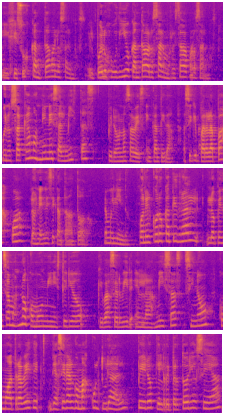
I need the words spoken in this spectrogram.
Y Jesús cantaba los salmos. El pueblo judío cantaba los salmos, rezaba con los salmos. Bueno, sacamos nenes salmistas, pero no sabes, en cantidad. Así que para la Pascua los nenes se cantaban todo. Era muy lindo. Con el coro catedral lo pensamos no como un ministerio que va a servir en las misas, sino como a través de, hacer algo más cultural, pero que el repertorio sea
